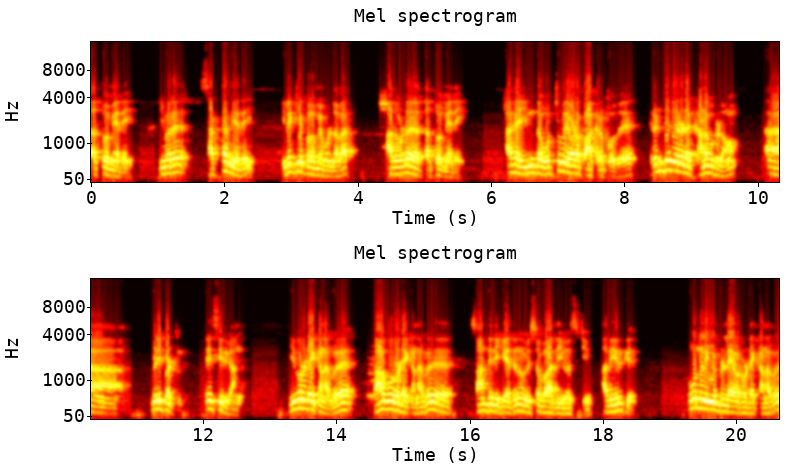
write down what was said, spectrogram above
தத்துவ மேதை இவர் சட்ட மேதை இலக்கிய புலமை உள்ளவர். அதோட தத்துவ மேதை ஆக இந்த ஒற்றுமையோட பார்க்குற போது ரெண்டு பேரோட கனவுகளும் வெளிப்பட்டு பேசியிருக்காங்க. இவருடைய கனவு தாகூருடைய கனவு சாந்தினிகேதனும் விஸ்வபாரதி யூனிவர்சிட்டியும். அது இருக்குது பூர்ணலிங்க பிள்ளை அவருடைய கனவு.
